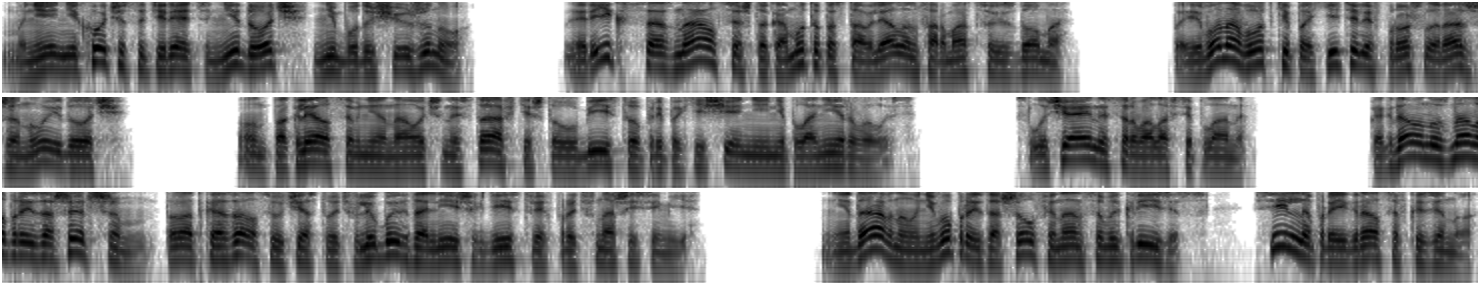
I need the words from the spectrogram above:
Мне не хочется терять ни дочь, ни будущую жену. Рикс сознался, что кому-то поставлял информацию из дома. По его наводке похитили в прошлый раз жену и дочь. Он поклялся мне на очной ставке, что убийство при похищении не планировалось. Случайность сорвала все планы. Когда он узнал о произошедшем, то отказался участвовать в любых дальнейших действиях против нашей семьи. Недавно у него произошел финансовый кризис, сильно проигрался в казино.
